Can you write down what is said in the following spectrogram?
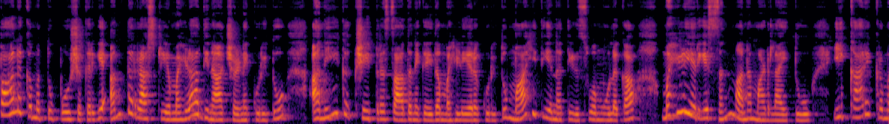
ಪಾಲಕ ಮತ್ತು ಪೋಷಕರಿಗೆ ಅಂತಾರಾಷ್ಟ್ರೀಯ ಮಹಿಳಾ ದಿನಾಚರಣೆ ಕುರಿತು ಅನೇಕ ಕ್ಷೇತ್ರ ಸಾಧನೆಗೈದ ಮಹಿಳೆಯರ ಕುರಿತು ಮಾಹಿತಿಯನ್ನು ತಿಳಿಸುವ ಮೂಲಕ ಮಹಿಳೆಯರಿಗೆ ಸನ್ಮಾನ ಮಾಡಲಾಯಿತು. ಈ ಕಾರ್ಯಕ್ರಮ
